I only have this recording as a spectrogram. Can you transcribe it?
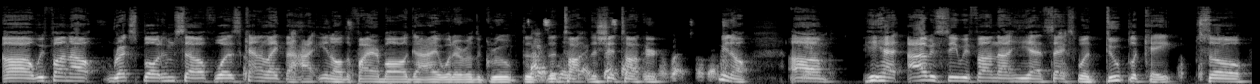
uh, we found out Rex Explode himself was kind of like the hot, you know, the fireball guy, whatever the group, the, the talk, the shit talker. of, Rex, okay. You know, um, he had obviously we found out he had sex with Dupli-Kate, so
